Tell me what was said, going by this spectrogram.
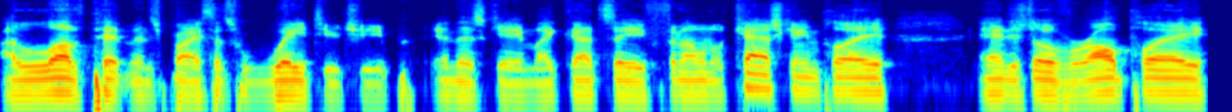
I love Pittman's price. That's way too cheap in this game. Like that's a phenomenal cash game play and just overall play.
